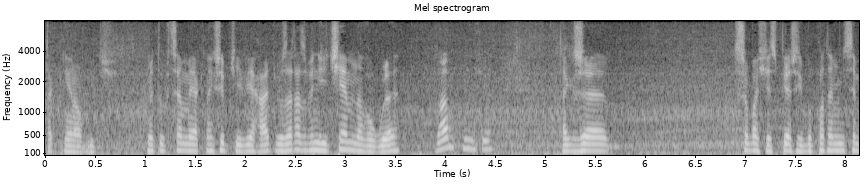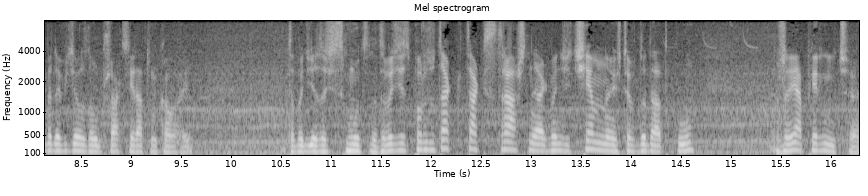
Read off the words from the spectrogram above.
tak nie robić. My tu chcemy jak najszybciej wjechać, bo zaraz będzie ciemno w ogóle. Zamknij się. Także trzeba się spieszyć, bo potem nic nie będę widział znowu przy akcji ratunkowej. To będzie coś smutne. To będzie po prostu tak, tak straszne, jak będzie ciemno jeszcze w dodatku, że ja pierniczę.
